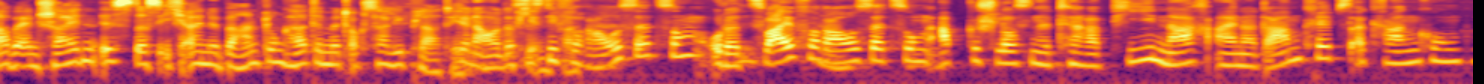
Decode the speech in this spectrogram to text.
Aber entscheidend ist, dass ich eine Behandlung hatte mit Oxaliplatin. Genau, das ist die Fall. Voraussetzung oder zwei Voraussetzungen. Abgeschlossene Therapie nach einer Darmkrebserkrankung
